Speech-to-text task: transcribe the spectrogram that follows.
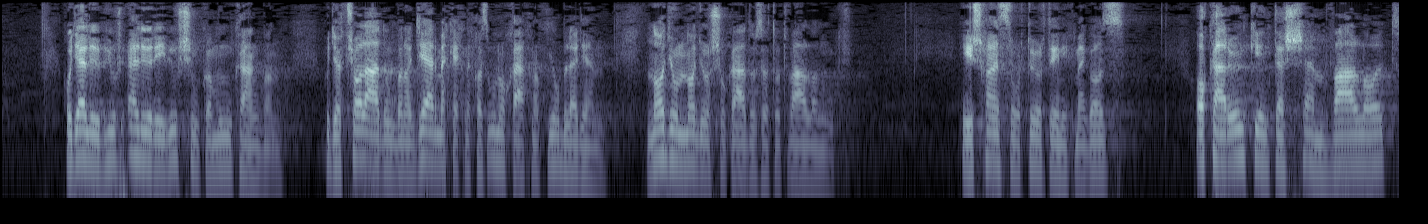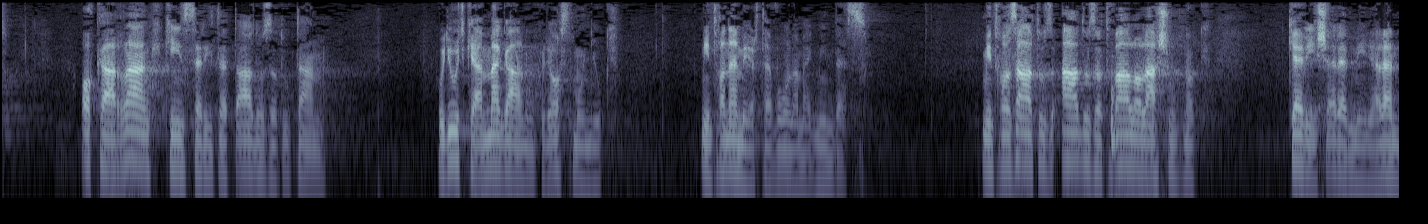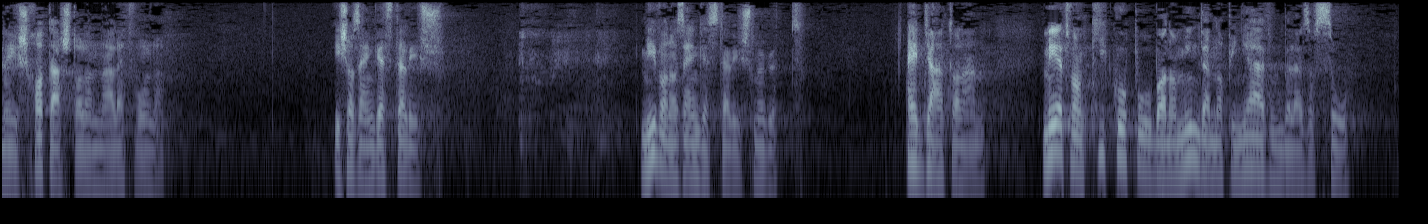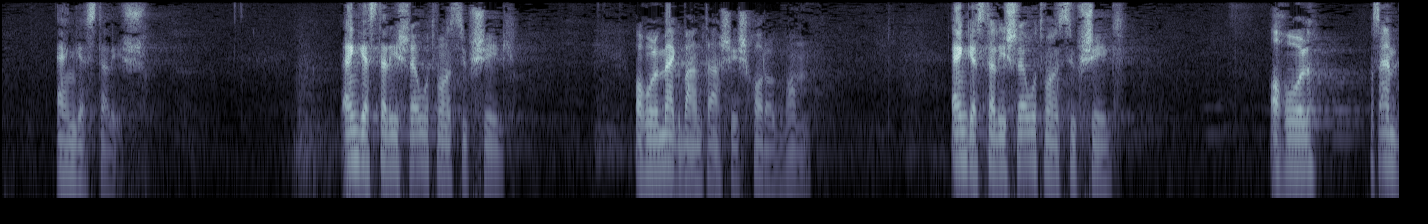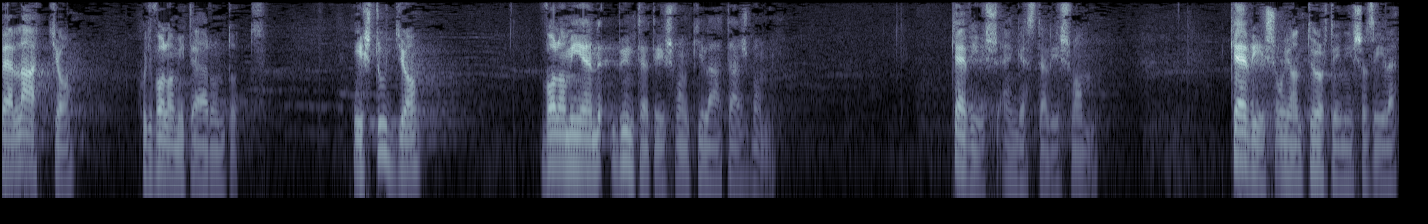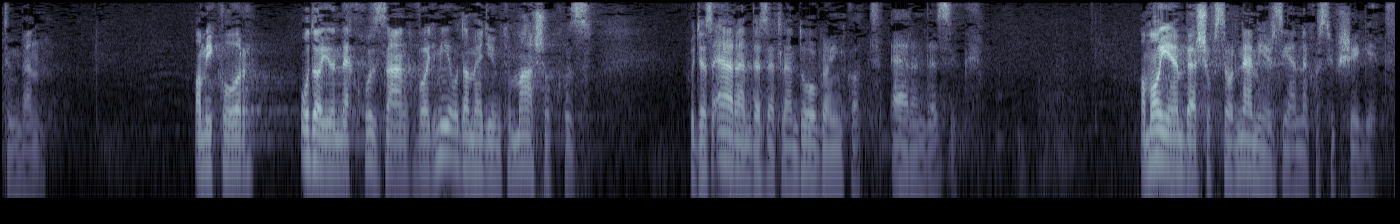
Hogy előbb, előrébb jussunk a munkánkban. Hogy a családunkban, a gyermekeknek, az unokáknak jobb legyen. Nagyon-nagyon sok áldozatot vállalunk. És hányszor történik meg az, akár önkéntesen vállalt, akár ránk kényszerített áldozat után, hogy úgy kell megállnunk, hogy azt mondjuk, mintha nem érte volna meg mindez mintha az áldozat vállalásunknak kevés eredménye lenne és hatástalanná lett volna. És az engesztelés? Mi van az engesztelés mögött? Egyáltalán miért van kikopóban a mindennapi nyelvünkből ez a szó? Engesztelés. Engesztelésre ott van szükség, ahol megbántás és harag van. Engesztelésre ott van szükség, ahol az ember látja, hogy valamit elrontott. És tudja, valamilyen büntetés van kilátásban. Kevés engesztelés van. Kevés olyan történés az életünkben, amikor oda jönnek hozzánk, vagy mi oda megyünk másokhoz, hogy az elrendezetlen dolgainkat elrendezzük. A mai ember sokszor nem érzi ennek a szükségét.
